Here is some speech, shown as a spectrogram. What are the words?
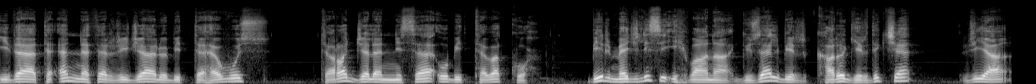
İza teenneter ricalu bittehevvus, teraccelen nisa'u bittevekkuh. Bir meclisi ihvana güzel bir karı girdikçe, riya,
